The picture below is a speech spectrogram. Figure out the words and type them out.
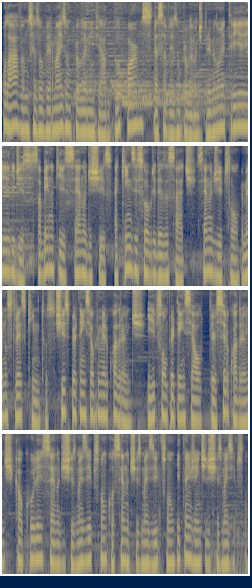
Olá, vamos resolver mais um problema enviado pelo Forms, dessa vez um problema de trigonometria e ele diz, sabendo que seno de x é 15 sobre 17, seno de y é menos 3 quintos, x pertence ao primeiro quadrante e y pertence ao terceiro quadrante, calcule seno de x mais y, cosseno de x mais y e tangente de x mais y.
